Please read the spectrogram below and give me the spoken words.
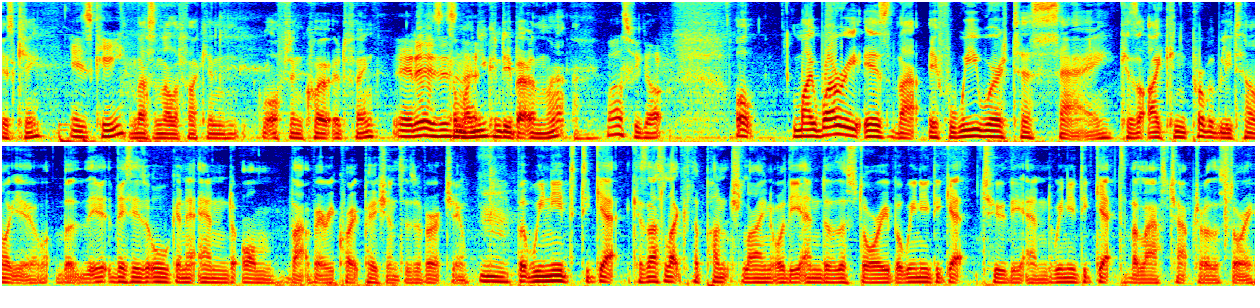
is key is key. and that's another fucking often quoted thing It is, isn't come on it? you can do better than that What else we got? Well, my worry is that if we were to say, because I can probably tell you that th- this is all going to end on that very quote, patience is a virtue. Mm. But we need to get, because that's like the punchline or the end of the story, but we need to get to the end. We need to get to the last chapter of the story.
